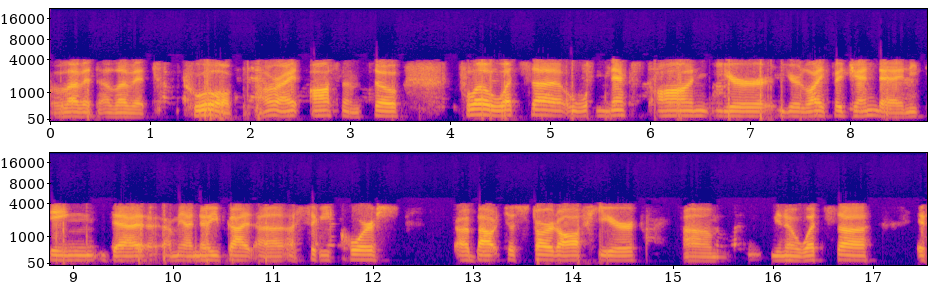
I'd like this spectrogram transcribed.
I love it. I love it. Cool. All right. Awesome. So, Flow, what's uh what's next on your your life agenda? Anything that I mean, I know you've got a, a city course about to start off here. Um, you know, what's uh if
